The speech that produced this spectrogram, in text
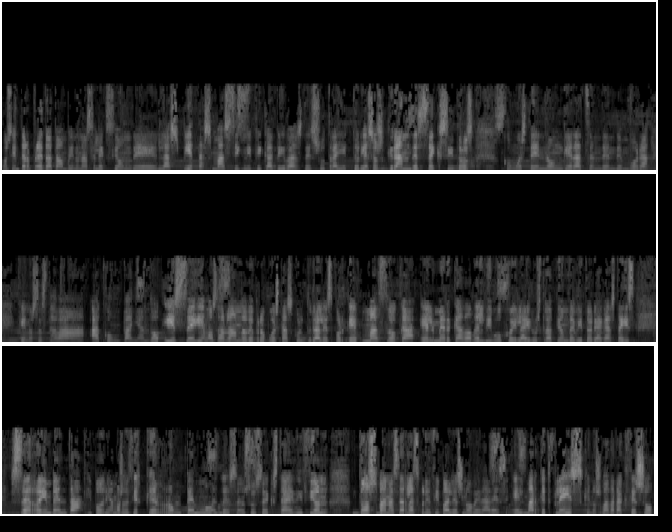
pues interpreta también una selección de las piezas más significativas de su trayectoria, esos grandes éxitos como este Non Geratzen den Denbora que nos estaba acompañando. Y seguimos hablando de propuestas culturales porque Mazoca, el mercado del dibujo y la ilustración de Vitoria Gasteiz, se reinventa y podríamos decir que rompe moldes en su sexta edición. Dos van a ser las principales novedades. El Marketplace, que nos va a dar acceso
